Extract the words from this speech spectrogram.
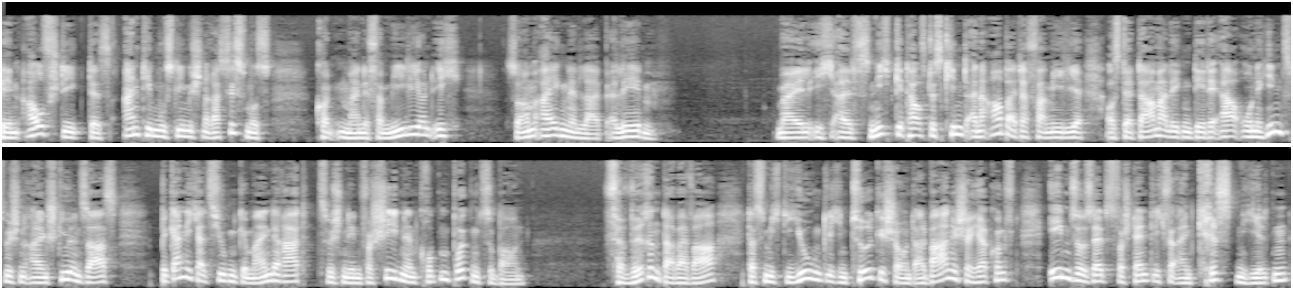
Den Aufstieg des antimuslimischen Rassismus konnten meine Familie und ich so am eigenen Leib erleben. Weil ich als nicht getauftes Kind einer Arbeiterfamilie aus der damaligen DDR ohnehin zwischen allen Stühlen saß, begann ich als Jugendgemeinderat zwischen den verschiedenen Gruppen Brücken zu bauen. Verwirrend dabei war, dass mich die Jugendlichen türkischer und albanischer Herkunft ebenso selbstverständlich für einen Christen hielten,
